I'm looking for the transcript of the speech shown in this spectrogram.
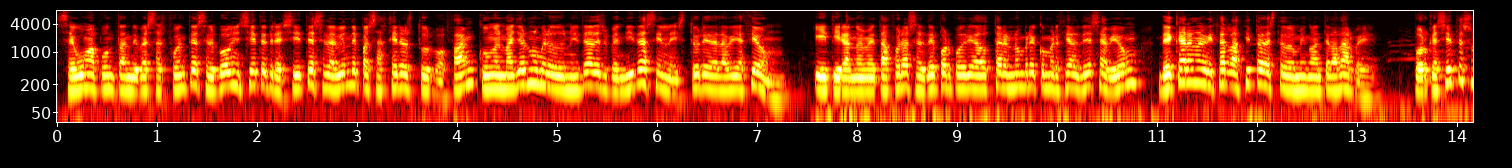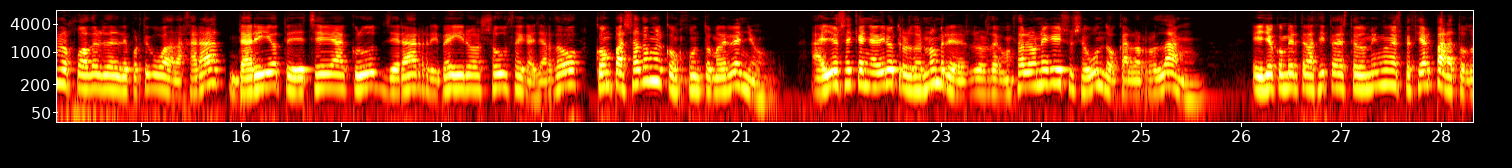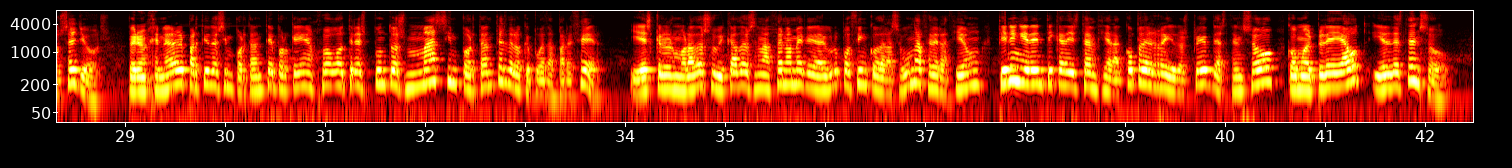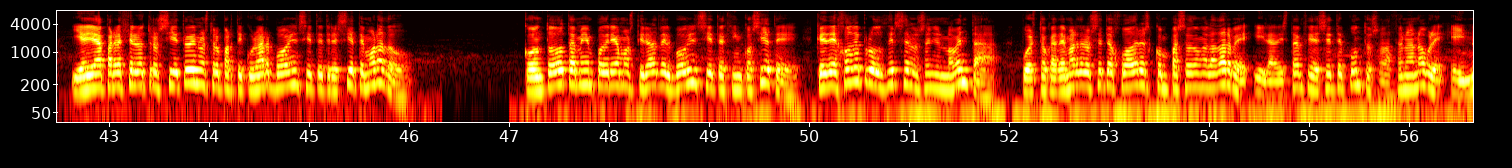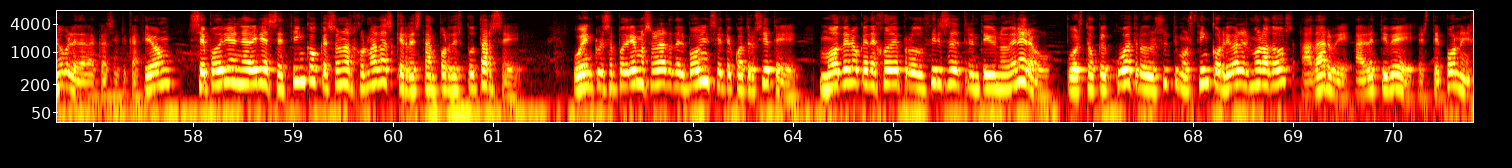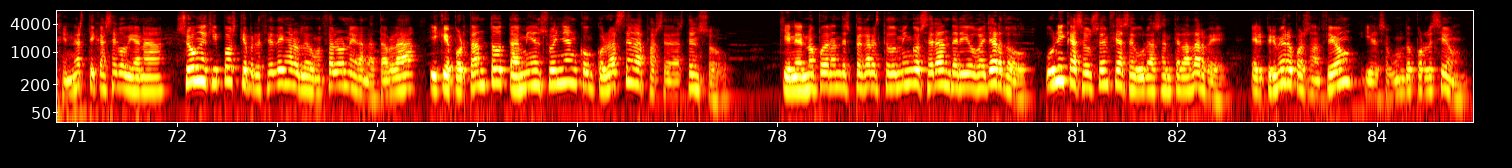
Según apuntan diversas fuentes, el Boeing 737 es el avión de pasajeros turbofan con el mayor número de unidades vendidas en la historia de la aviación. Y tirando de metáforas, el Deport podría adoptar el nombre comercial de ese avión de cara a analizar la cita de este domingo ante la Darbe. Porque siete son los jugadores del Deportivo Guadalajara, Darío, Tellechea, Cruz, Gerard, Ribeiro, Souza y Gallardo, con pasado en el conjunto madrileño. A ellos hay que añadir otros dos nombres, los de Gonzalo Onega y su segundo, Carlos Roldán. Ello convierte la cita de este domingo en especial para todos ellos, pero en general el partido es importante porque hay en juego tres puntos más importantes de lo que pueda parecer. Y es que los morados ubicados en la zona media del grupo 5 de la segunda federación tienen idéntica distancia a la Copa del Rey y los playoffs de ascenso como el play-out y el descenso. Y ahí aparece el otro 7 de nuestro particular Boeing 737 morado. Con todo también podríamos tirar del Boeing 757, que dejó de producirse en los años 90, puesto que además de los 7 jugadores con pasado en el Adarve y la distancia de 7 puntos a la zona noble e innoble de la clasificación, se podría añadir ese 5 que son las jornadas que restan por disputarse. O incluso podríamos hablar del Boeing 747, modelo que dejó de producirse el 31 de enero, puesto que cuatro de los últimos cinco rivales morados, Adarve, Atleti B, Estepone y Gimnástica Segoviana, son equipos que preceden a los de Gonzalo Nega en la tabla y que por tanto también sueñan con colarse en la fase de ascenso. Quienes no podrán despegar este domingo serán Darío Gallardo, únicas ausencias seguras ante la Darbe, el primero por sanción y el segundo por lesión.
